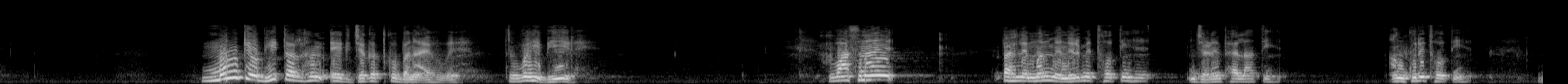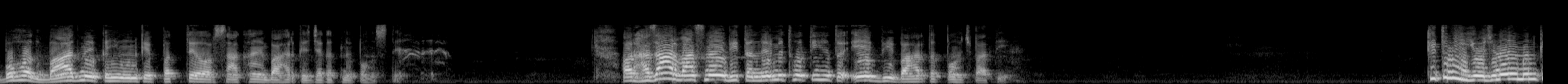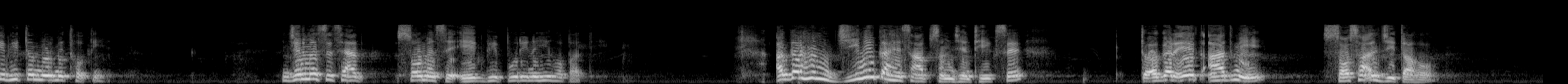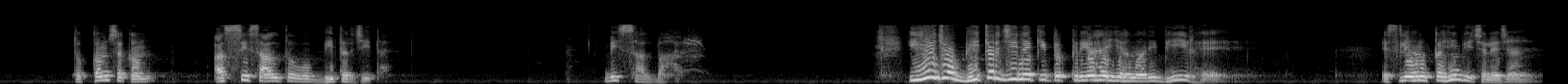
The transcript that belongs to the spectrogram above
मन के भीतर हम एक जगत को बनाए हुए हैं तो वही भीड़ है। वासनाएँ पहले मन में निर्मित होती हैं, जड़ें फैलाती हैं, अंकुरित होती हैं। बहुत बाद में कहीं उनके पत्ते और शाखाएँ बाहर के जगत में पहुँचते हैं। और हज़ार वासनाएँ भीतर निर्मित होती हैं तो एक भी बाहर तक पहुँच पाती है। कितनी योजनाएँ मन के भीतर निर्मित होती हैं, जिनमें से शायद सौ में से एक भी पूरी नहीं हो पाती। अगर हम जीने का हिसाब समझें ठीक से तो अगर एक आदमी सौ साल जीता हो तो कम से कम अस्सी साल तो वो भीतर जीता है। बीस साल बाहर। ये जो भीतर जीने की प्रक्रिया है, ये हमारी भीड़ है। इसलिए हम कहीं भी चले जाएँ।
